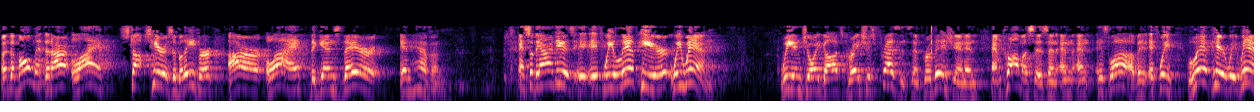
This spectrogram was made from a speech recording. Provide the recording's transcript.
At the moment that our life stops here as a believer, our life begins there in heaven. And so the idea is, if we live here, we win. We enjoy God's gracious presence and provision and, and promises and, and, and His love. If we live here, we win.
